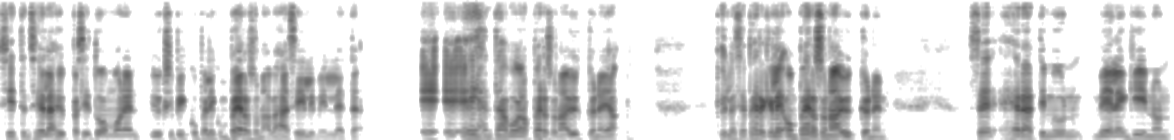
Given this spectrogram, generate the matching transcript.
sitten siellä hyppäsi tuommoinen yksi pikkupeli kuin Persona vähän silmille, että e, e, eihän tämä voi olla Persona 1, ja kyllä se perkele on Persona 1. Se herätti mun mielenkiinnon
